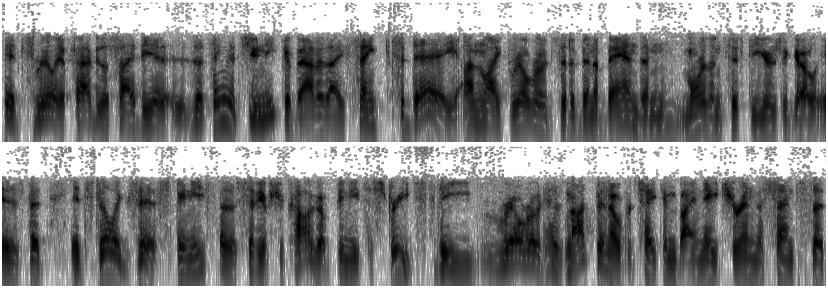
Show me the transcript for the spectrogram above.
It's really a fabulous idea. The thing that's unique about it, I think, today, unlike railroads that have been abandoned more than 50 years ago, is that it still exists beneath the city of Chicago, beneath the streets. The railroad has not been overtaken by nature in the sense that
